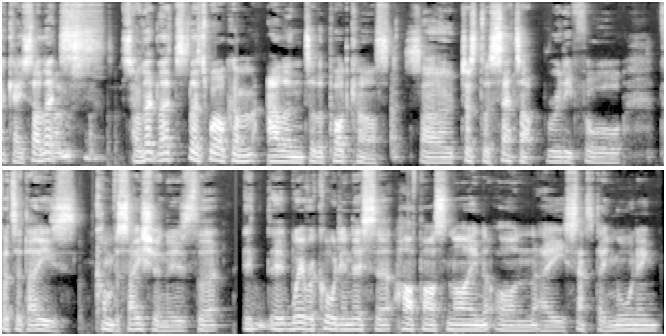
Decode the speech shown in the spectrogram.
Okay, so let's so let, let's let's welcome Alan to the podcast. So just the setup really for for today's conversation is that it, it, we're recording this at half past nine on a Saturday morning.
